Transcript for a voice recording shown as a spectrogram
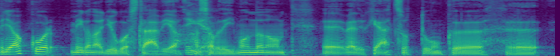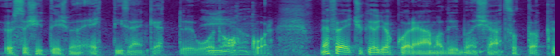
Ugye akkor még a nagy Jugoszlávia, Igen. ha szabad így mondanom, velük játszottunk, összesítésben 1-12 volt Igen. akkor. Ne felejtsük el, hogy akkor Real Madridban is játszottak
